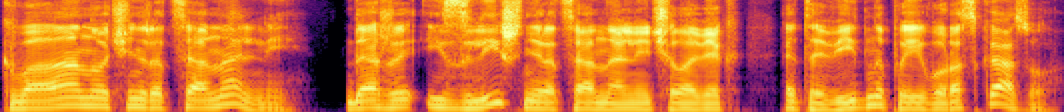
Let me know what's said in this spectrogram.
Кваан очень рациональный, даже излишне рациональный человек, это видно по его рассказу.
